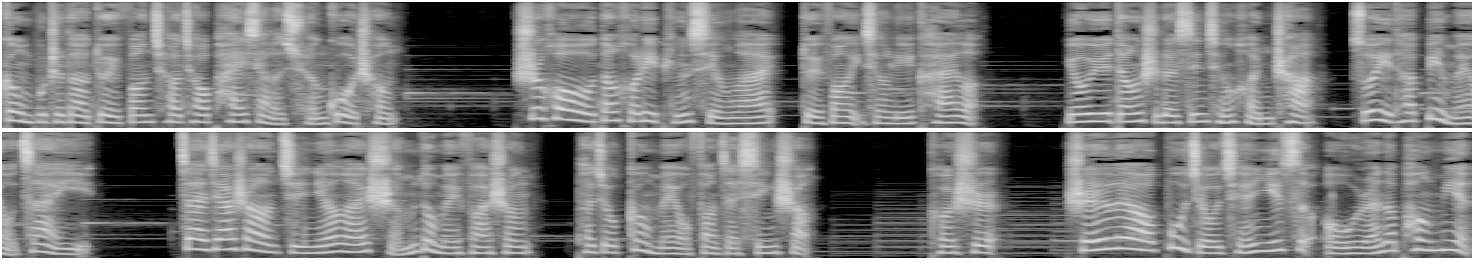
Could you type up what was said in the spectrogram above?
更不知道对方悄悄拍下了全过程。事后，当何丽萍醒来，对方已经离开了。由于当时的心情很差。所以他并没有在意，再加上几年来什么都没发生，他就更没有放在心上。可是谁料不久前一次偶然的碰面，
